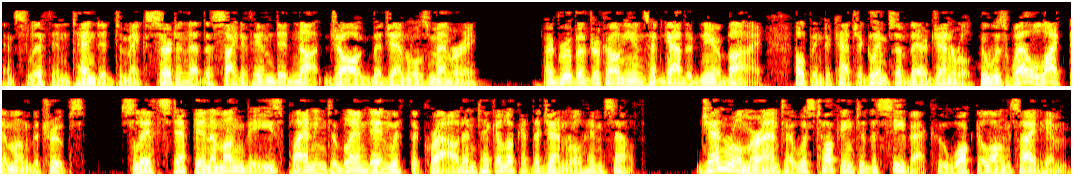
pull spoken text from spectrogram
and Slith intended to make certain that the sight of him did not jog the general's memory. A group of Draconians had gathered nearby, hoping to catch a glimpse of their general, who was well liked among the troops. Slith stepped in among these, planning to blend in with the crowd and take a look at the general himself. General Maranta was talking to the Sivak who walked alongside him.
